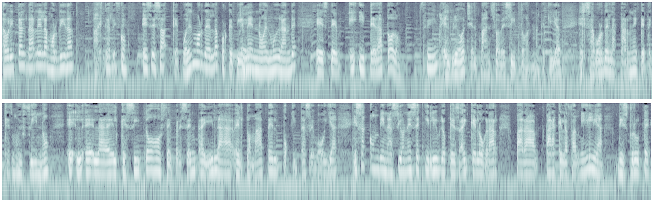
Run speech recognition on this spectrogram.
ahorita al darle la mordida, ay, qué rico. Es esa que puedes morderla porque tiene, no es muy grande, este, y, y te da todo. El brioche, el pan suavecito, el mantequilla, el sabor de la carne que, te, que es muy fino, el, el, quesito se presenta ahí, la, el tomate, el poquita cebolla, esa combinación, ese equilibrio que hay que lograr para, para que la familia disfrute.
